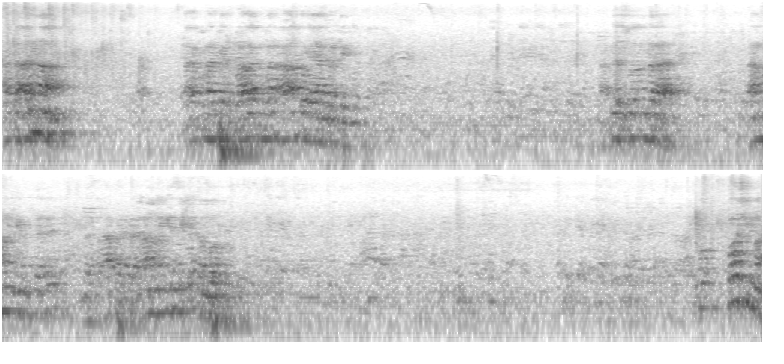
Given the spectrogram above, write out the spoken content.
அடுத்த அருணா. தகப்பனார் பேர் பாலகுமார் ஆலக்குடையான்பட்டி அடுத்து சுதந்திரா ராமலிங்கம் தெரு இந்த அப்பா ராமலிங்கம் சிக்கத்தம்பூர் கோ- கோஷிமா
